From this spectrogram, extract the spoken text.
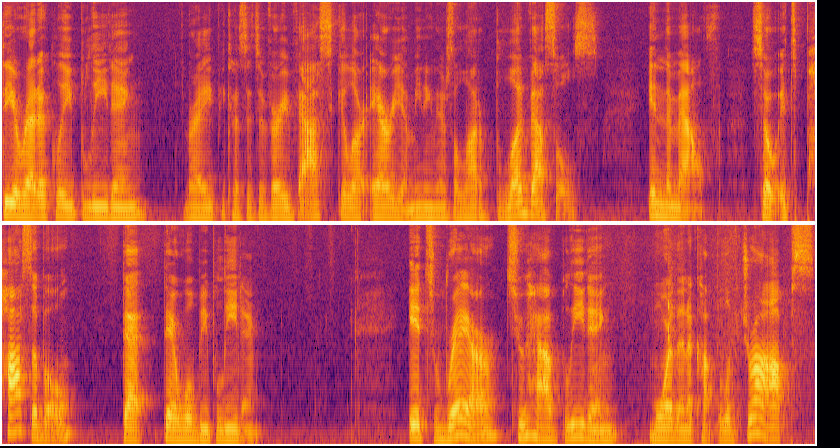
theoretically bleeding, right? Because it's a very vascular area, meaning there's a lot of blood vessels in the mouth. So it's possible that there will be bleeding. It's rare to have bleeding more than a couple of drops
